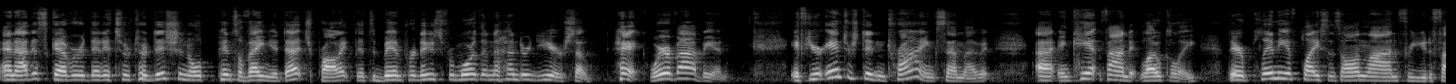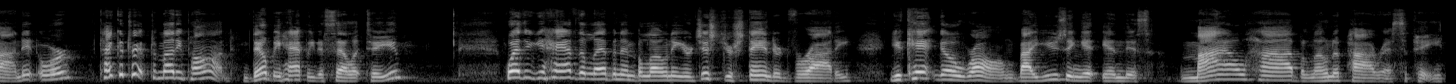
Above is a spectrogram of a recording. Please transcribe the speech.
and I discovered that it's a traditional Pennsylvania Dutch product that's been produced for more than a hundred years. So, heck, where have I been? If you're interested in trying some of it uh, and can't find it locally, there are plenty of places online for you to find it, or take a trip to Muddy Pond. They'll be happy to sell it to you. Whether you have the Lebanon bologna or just your standard variety, you can't go wrong by using it in this mile high bologna pie recipe.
